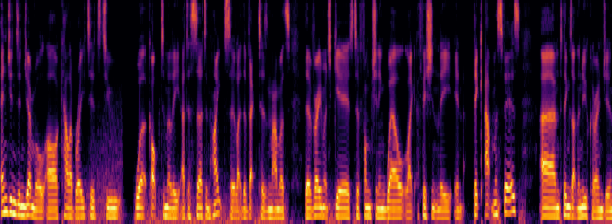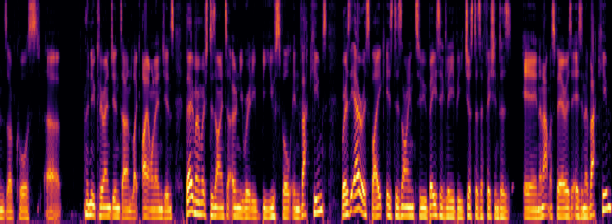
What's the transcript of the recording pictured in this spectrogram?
engines in general are calibrated to work optimally at a certain height. So, like the Vectors and Mammoths, they're very much geared to functioning well, like efficiently in thick atmospheres. And things like the nuclear engines are, of course, uh, the nuclear engines and like ion engines, they're very much designed to only really be useful in vacuums, whereas the aerospike is designed to basically be just as efficient as in an atmosphere as it is in a vacuum.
